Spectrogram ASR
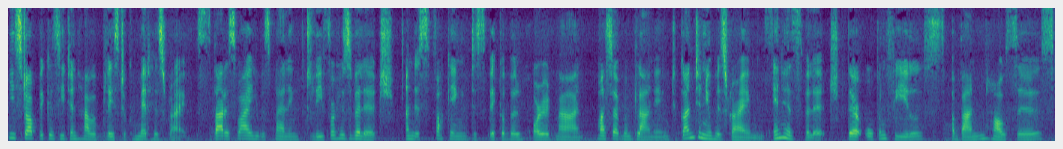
He stopped because he didn't have a place to commit his crimes. That is why he was planning to leave for his village, and this fucking despicable, horrid man must have been planning to continue his crimes in his village. There are open fields fields, abandoned houses,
